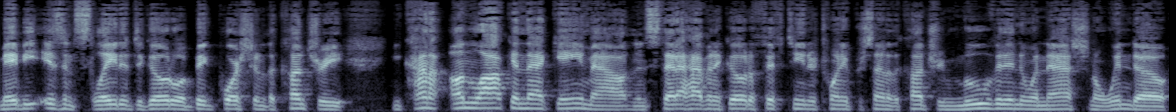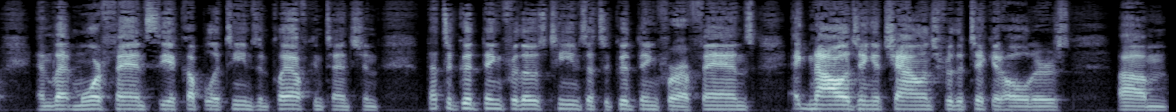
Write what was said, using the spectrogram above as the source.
maybe isn't slated to go to a big portion of the country. You kind of unlocking that game out. And instead of having it go to 15 or 20% of the country, move it into a national window and let more fans see a couple of teams in playoff contention. That's a good thing for those teams. That's a good thing for our fans, acknowledging a challenge for the ticket holders. Um,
